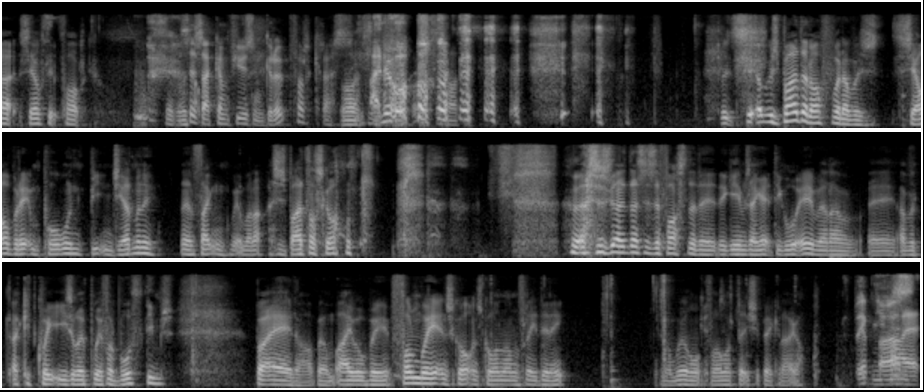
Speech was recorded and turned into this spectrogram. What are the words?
at Celtic Park. This is a confusing group for Chris. Oh, I know. he's not- It's, it was bad enough when I was celebrating Poland beating Germany and thinking, wait a minute, this is bad for Scotland. this is this is the first of the, the games I get to go to where I'm, uh, I would I could quite easily play for both teams. But uh, no, well, I will be firm weight in Scotland's corner on Friday night. I'm really looking forward to it. It should be cracking. Big news. Aye,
